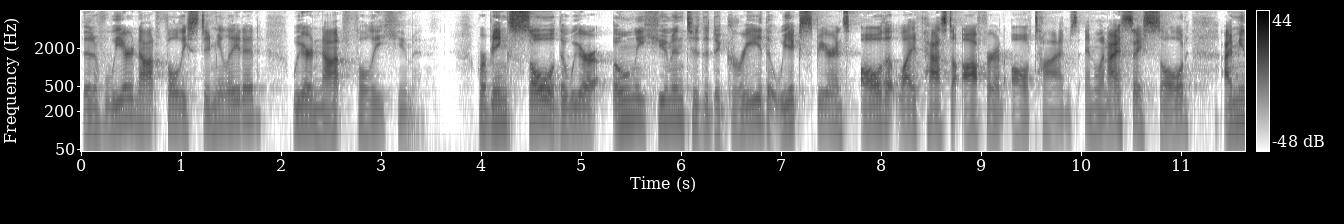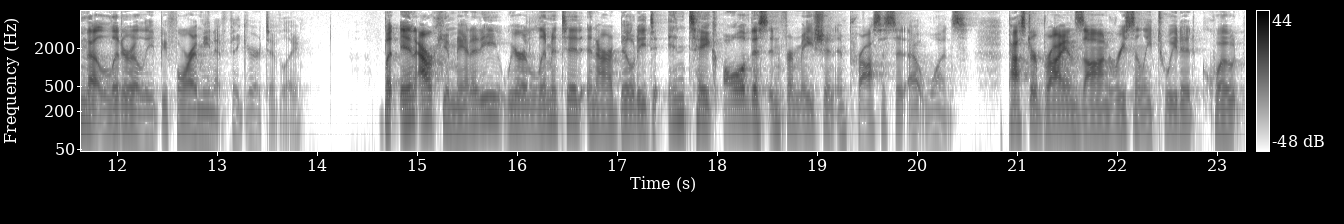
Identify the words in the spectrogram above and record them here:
that if we are not fully stimulated, we are not fully human. We're being sold that we are only human to the degree that we experience all that life has to offer at all times. And when I say sold, I mean that literally before I mean it figuratively. But in our humanity, we are limited in our ability to intake all of this information and process it at once. Pastor Brian Zahnd recently tweeted, quote,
